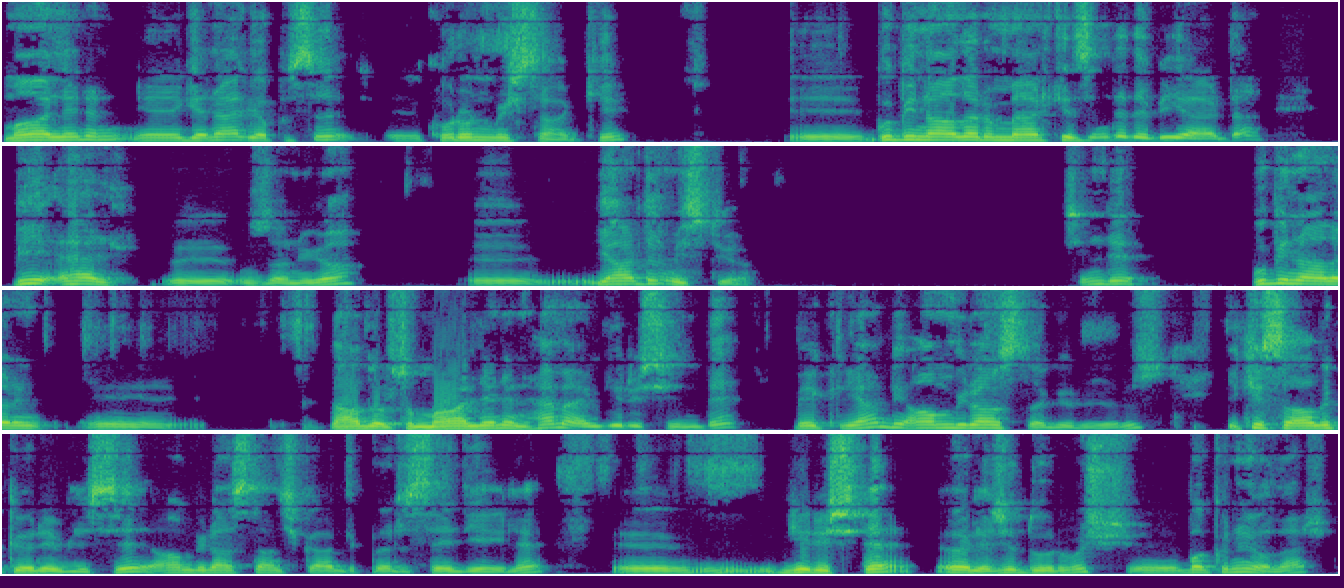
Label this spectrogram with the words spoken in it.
mahallenin e, genel yapısı e, korunmuş sanki. Bu binaların merkezinde de bir yerden bir el uzanıyor, yardım istiyor. Şimdi bu binaların, daha doğrusu mahallenin hemen girişinde bekleyen bir ambulans da görüyoruz. İki sağlık görevlisi ambulanstan çıkardıkları sedyeyle e, girişte öylece durmuş e, bakınıyorlar.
